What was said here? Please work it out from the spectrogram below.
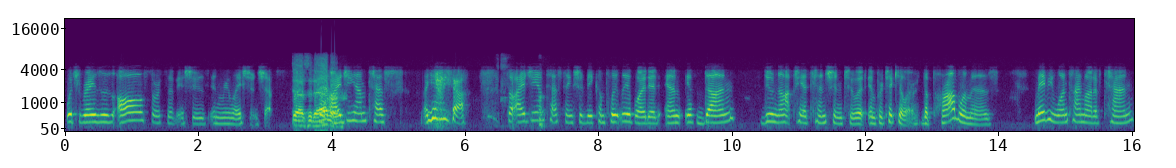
which raises all sorts of issues in relationships. Does it ever? So IgM tests, yeah, yeah. So IgM testing should be completely avoided, and if done, do not pay attention to it in particular. The problem is maybe one time out of 10,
